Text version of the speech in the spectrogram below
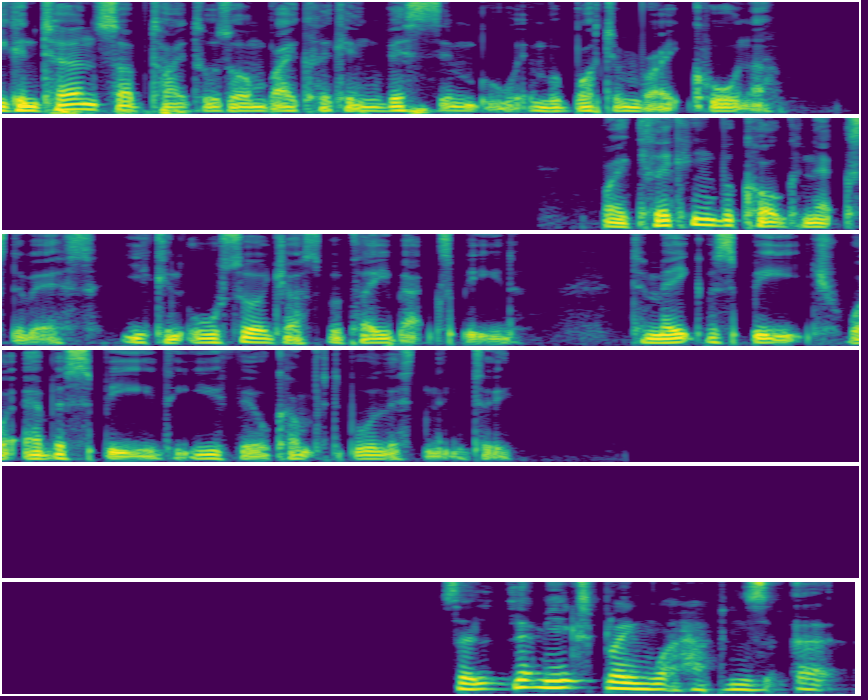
You can turn subtitles on by clicking this symbol in the bottom right corner. By clicking the cog next to this, you can also adjust the playback speed to make the speech whatever speed you feel comfortable listening to. So let me explain what happens at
